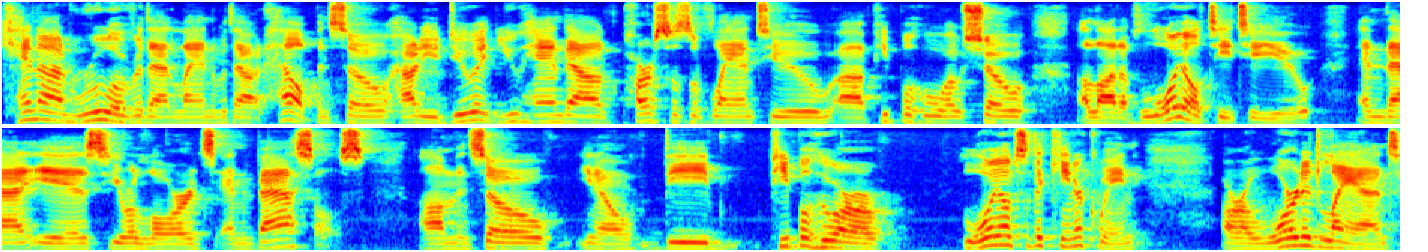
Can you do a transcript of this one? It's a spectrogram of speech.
cannot rule over that land without help. And so, how do you do it? You hand out parcels of land to uh, people who show a lot of loyalty to you, and that is your lords and vassals. Um, and so, you know, the people who are loyal to the king or queen are awarded land,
